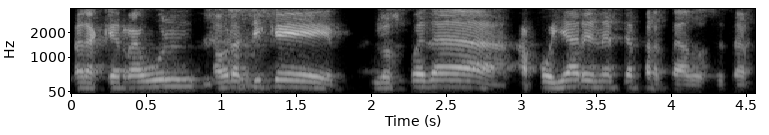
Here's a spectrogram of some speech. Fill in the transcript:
para que Raúl ahora sí que los pueda apoyar en este apartado, César.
